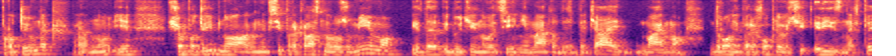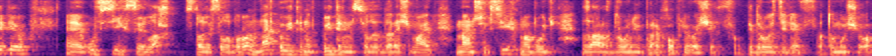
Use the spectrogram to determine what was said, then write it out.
противник. Е, Ну і що потрібно, ми всі прекрасно розуміємо. Іде ідуть інноваційні методи збиття. Маємо дрони перехоплювачі різних типів е, у всіх силах силових сил оборони. Не в повітряних повітряні сили, до речі, мають менше всіх, мабуть, зараз дронів перехоплювачів підрозділів, тому що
